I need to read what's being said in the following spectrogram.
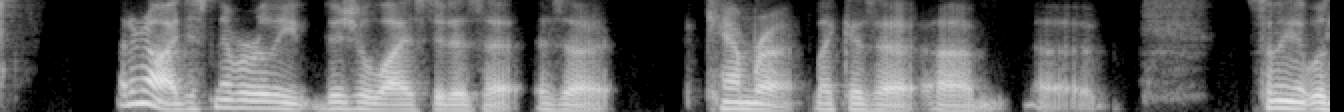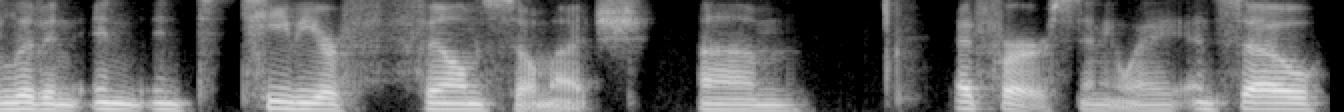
I don't know. I just never really visualized it as a, as a camera, like as a, um, uh, something that would live in, in, in TV or film so much. Um, at first anyway. And so,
